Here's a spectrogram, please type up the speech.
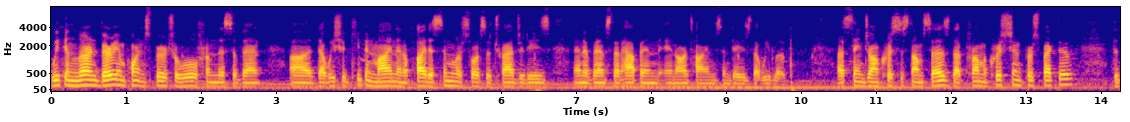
We can learn very important spiritual rule from this event uh, that we should keep in mind and apply to similar sorts of tragedies and events that happen in our times and days that we live. As St. John Chrysostom says, that from a Christian perspective, that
